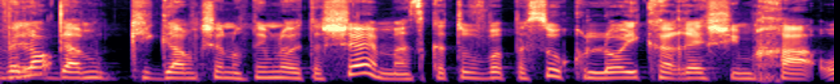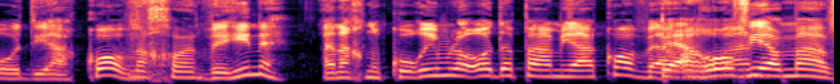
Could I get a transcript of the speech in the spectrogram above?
ולא. וגם, כי גם כשנותנים לו את השם, אז כתוב בפסוק, לא ייקרא שמך עוד יעקב. נכון. והנה, אנחנו קוראים לו עוד הפעם יעקב. בערוב ימיו.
